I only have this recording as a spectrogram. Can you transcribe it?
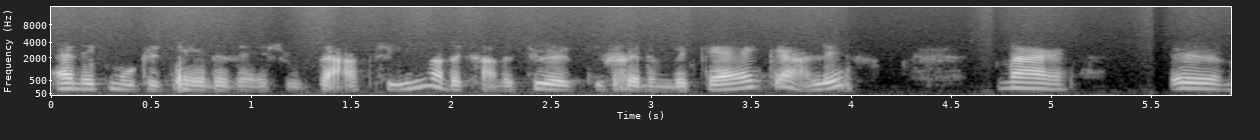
En ik moet het hele resultaat zien, want ik ga natuurlijk die film bekijken, allicht. Maar ehm,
